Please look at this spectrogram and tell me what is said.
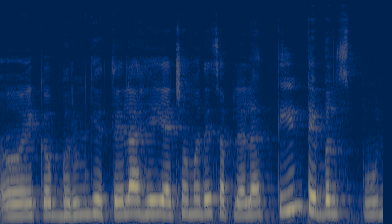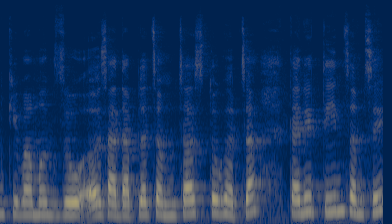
एक कप भरून घेतलेला आहे. याच्यामध्येच आपल्याला तीन टेबल स्पून किंवा मग जो साधा आपला चमचा असतो घरचा त्याने तीन चमचे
